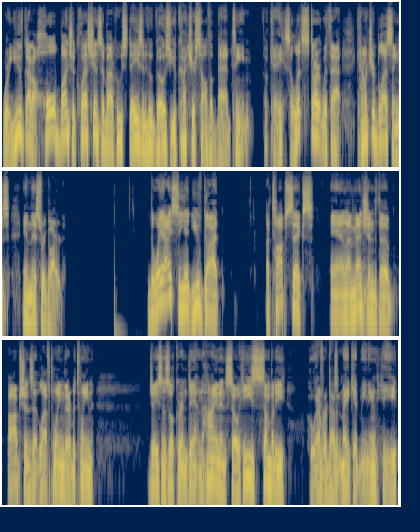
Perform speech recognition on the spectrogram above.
where you've got a whole bunch of questions about who stays and who goes, you cut yourself a bad team. Okay, so let's start with that. Count your blessings in this regard. The way I see it, you've got a top six, and I mentioned the options at left wing there between Jason Zucker and Danton Heinen. So he's somebody, whoever doesn't make it, meaning he,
